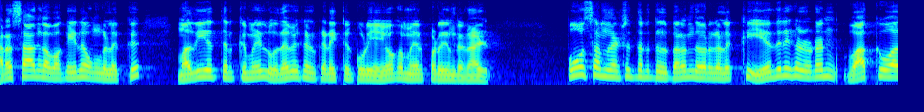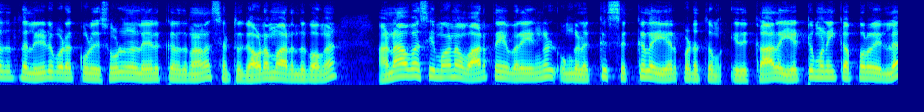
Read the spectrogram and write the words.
அரசாங்க வகையில் உங்களுக்கு மதியத்திற்கு மேல் உதவிகள் கிடைக்கக்கூடிய யோகம் ஏற்படுகின்ற நாள். பூசம் நட்சத்திரத்தில் பிறந்தவர்களுக்கு எதிரிகளுடன் வாக்குவாதத்தில் ஈடுபடக்கூடிய சூழ்நிலை இருக்கிறதுனால சற்று கவனமாக இருந்துக்கோங்க. அனாவசியமான வார்த்தை விரயங்கள் உங்களுக்கு சிக்கலை ஏற்படுத்தும். இது காலை எட்டு மணிக்கு அப்புறம் இல்லை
